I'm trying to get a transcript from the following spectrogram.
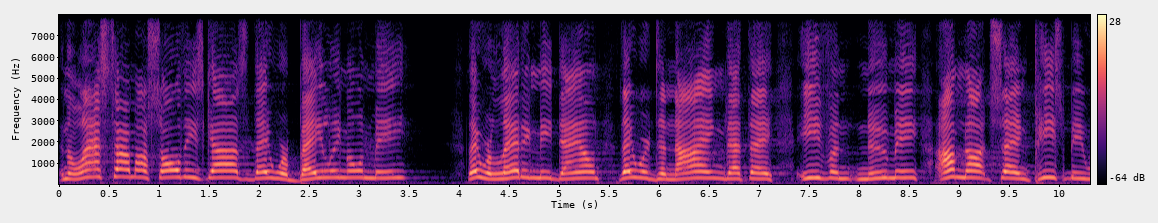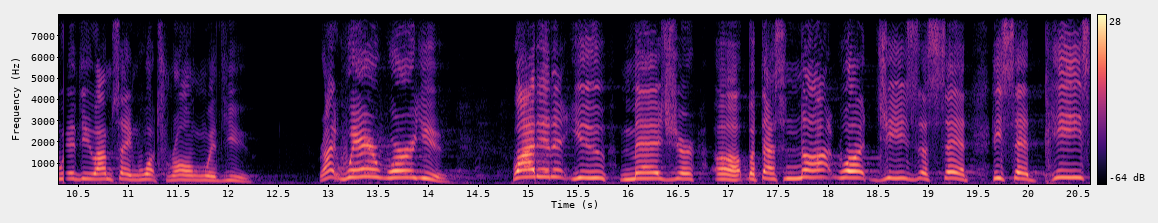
and the last time I saw these guys, they were bailing on me. They were letting me down. They were denying that they even knew me. I'm not saying, Peace be with you. I'm saying, What's wrong with you? Right? Where were you? Why didn't you measure up? But that's not what Jesus said. He said, Peace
